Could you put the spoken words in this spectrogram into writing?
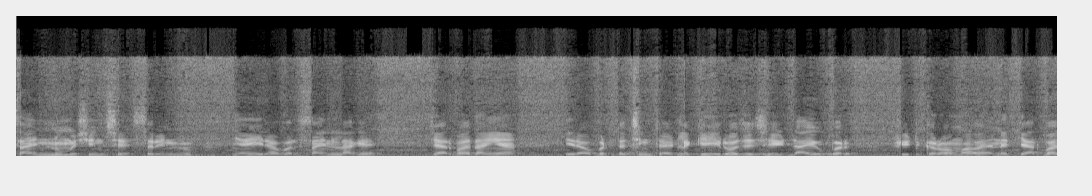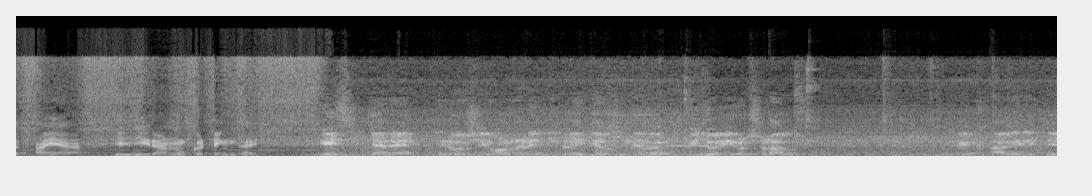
સાઇનનું મશીન છે, શરીરનું, ત્યાં હીરા પર સાઇન લાગે. ત્યારબાદ અહીંયા હીરા ઉપર ટચિંગ થાય એટલે કે હીરો જે છે, એ ડાય ઉપર ફિટ કરવામાં આવે અને ત્યારબાદ અહીંયા એ હીરાનું કટિંગ થાય. ત્યારે હીરો છે ઓલરેડી નીકળી ગયો છે ને, હવે બીજો હીરો ચડાવું છું. કંઈક આવી રીતે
